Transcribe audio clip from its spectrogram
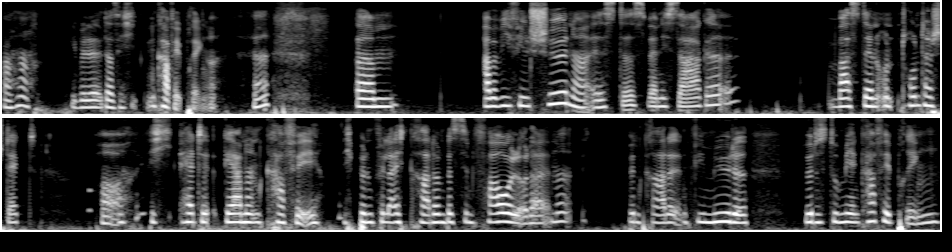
aha, die will, dass ich einen Kaffee bringe. Ja? Ähm, aber wie viel schöner ist es, wenn ich sage, was denn unten drunter steckt, oh, ich hätte gerne einen Kaffee. Ich bin vielleicht gerade ein bisschen faul oder ne, ich bin gerade irgendwie müde. Würdest du mir einen Kaffee bringen?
